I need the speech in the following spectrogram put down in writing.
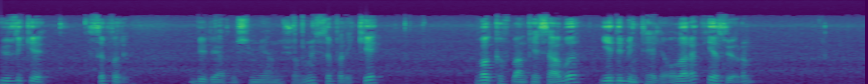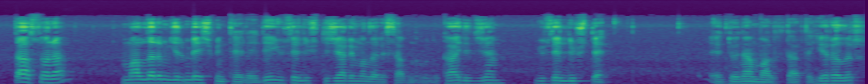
102.01 yazmışım yanlış olmuş 02 Vakıfbank hesabı 7000 TL olarak yazıyorum. Daha sonra mallarım 25.000 TL'ydi. 153 ticari mallar hesabına bunu kaydedeceğim. 153'te e, dönem varlıklarda yer alır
